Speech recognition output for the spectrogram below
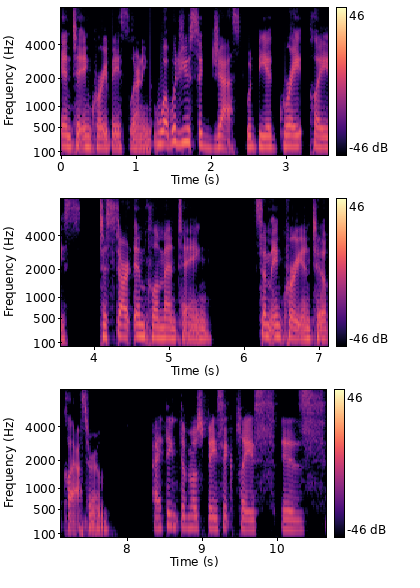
into inquiry based learning? What would you suggest would be a great place to start implementing some inquiry into a classroom? I think the most basic place is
